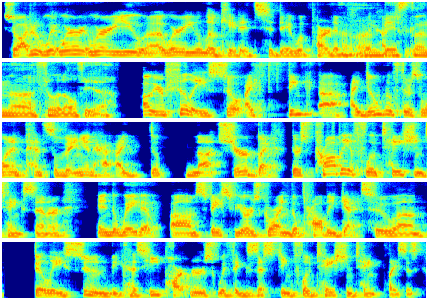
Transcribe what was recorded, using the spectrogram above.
So I don't. Where where, are you? Uh, where are you located today? What part of? I'm based in uh, Philadelphia. Oh, you're Philly. So I think uh, I don't know if there's one in Pennsylvania. I am not sure, but there's probably a flotation tank center. And the way that um, Space VR is growing, they'll probably get to um, Philly soon because he partners with existing flotation tank places.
